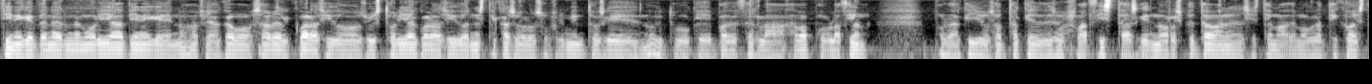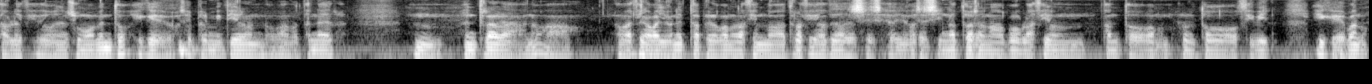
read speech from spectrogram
tiene que tener memoria, tiene que, ¿no? al fin y al cabo, saber cuál ha sido su historia, cuál ha sido, en este caso, los sufrimientos que, ¿no? que tuvo que padecer la, la, población por aquellos ataques de esos fascistas que no respetaban el sistema democrático establecido en su momento y que se permitieron ¿no? vamos, tener, mm, entrar a, ¿no? a no bayoneta, pero vamos haciendo atrocidades, asesinatos a la población, tanto, vamos, todo civil, y que, bueno,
